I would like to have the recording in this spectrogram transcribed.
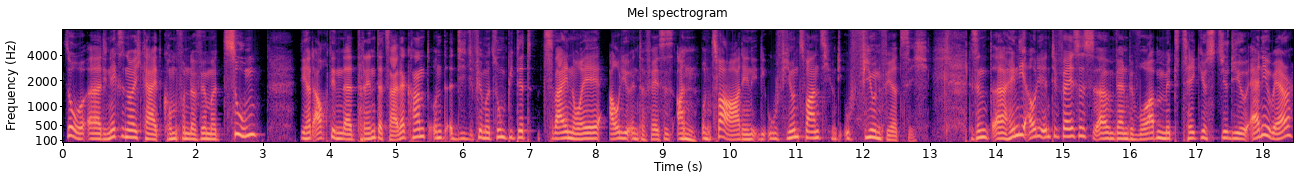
So, äh, die nächste Neuigkeit kommt von der Firma Zoom. Die hat auch den äh, Trend der Zeit erkannt und die Firma Zoom bietet zwei neue Audio-Interfaces an. Und zwar die, die U24 und die U44. Das sind äh, Handy-Audio-Interfaces, äh, werden beworben mit Take Your Studio Anywhere.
